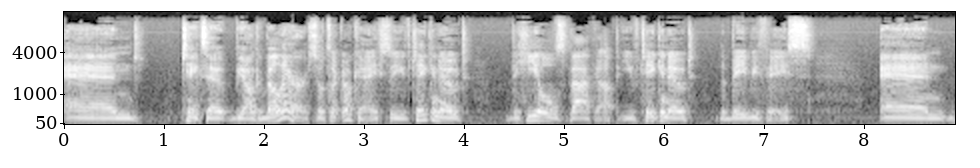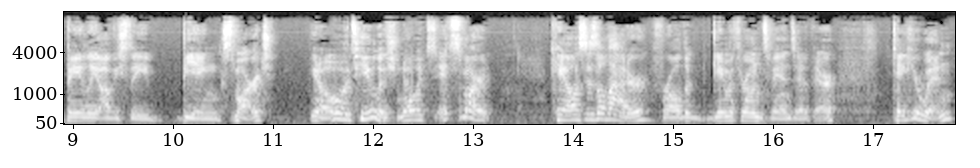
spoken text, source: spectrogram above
and takes out Bianca Belair. So it's like, okay, so you've taken out the heels backup, you've taken out the babyface, and Bayley obviously being smart. You know, oh, it's heelish. No, it's it's smart. Chaos is a ladder for all the Game of Thrones fans out there. Take your win.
